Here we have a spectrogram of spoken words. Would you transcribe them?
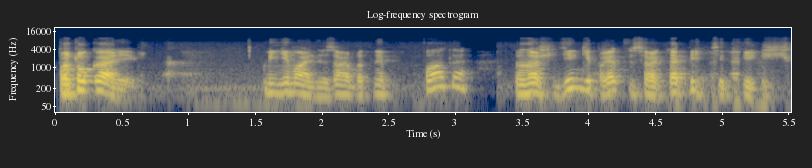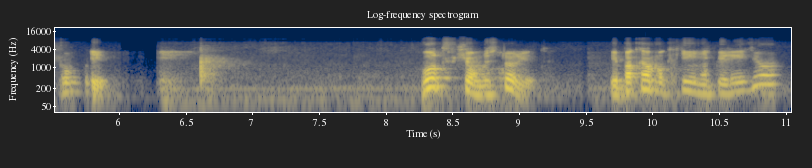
В Португалии минимальная заработная плата на наши деньги порядка 45 тысяч рублей. Вот в чем история. -то. И пока мы к ней не перейдем,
